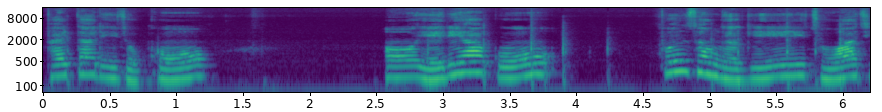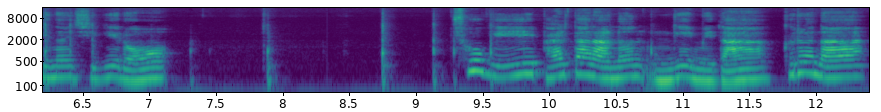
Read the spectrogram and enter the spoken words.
발달이 좋고 어, 예리하고 분석력이 좋아지는 시기로 촉이 발달하는 운기입니다. 그러나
